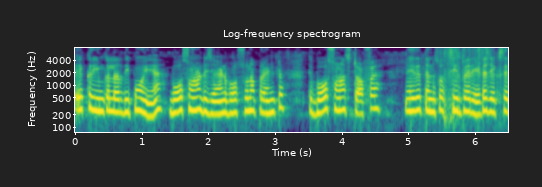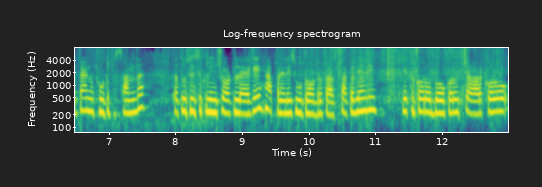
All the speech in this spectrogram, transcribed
ਇਹ ਕਰੀਮ ਕਲਰ ਦੀ ਭੋਏ ਹੈ। ਬਹੁਤ ਸੋਹਣਾ ਡਿਜ਼ਾਈਨ ਬਹੁਤ ਸੋਹਣਾ ਪ੍ਰਿੰਟ ਤੇ ਬਹੁਤ ਸੋਹਣਾ ਸਟੱਫ ਹੈ। ਨਹੀਂ ਇਹਦੇ 380 ਰੁਪਏ ਰੇਟ ਹੈ ਜੇ ਕਿਸੇ ਭੈਣ ਨੂੰ ਸੂਟ ਪਸੰਦ ਹੈ ਤਾਂ ਤੁਸੀਂ ਸਕਰੀਨਸ਼ਾਟ ਲੈ ਕੇ ਆਪਣੇ ਲਈ ਸੂਟ ਆਰਡਰ ਕਰ ਸਕਦੇ ਹੋ ਜੀ। ਇੱਕ ਕਰੋ, ਦੋ ਕਰੋ, ਚਾਰ ਕਰੋ,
